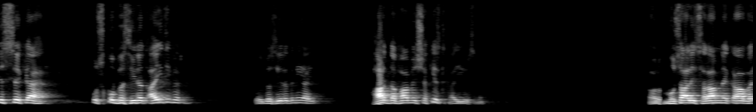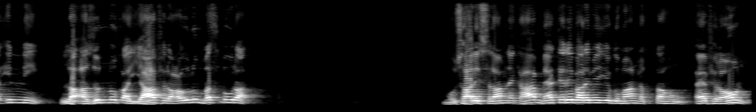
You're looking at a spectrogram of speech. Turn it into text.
اس سے کیا ہے؟ اس کو بصیرت آئی تھی پھر؟ کوئی بصیرت نہیں آئی۔ ہر دفعہ میں شکست کھائی اس نے۔ اور موسا علیہ السلام نے کہا وہ انی لازن کا یا فرعون مسبورا موسا علیہ السلام نے کہا، میں تیرے بارے میں یہ گمان رکھتا ہوں، اے فرعون،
